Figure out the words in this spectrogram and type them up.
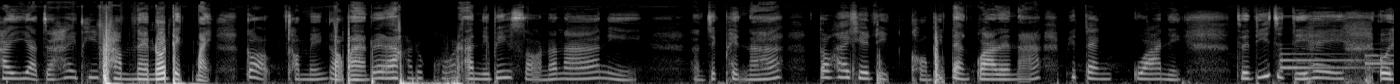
ครอยากจะให้พี่ทำในโน้ตเด็กใหม่ ก็คอมเมนต์ออกมาด้วยนะคะทุกคน อันนี้พี่สอนแล้วนะนี่หลังจากเพจนะ ต้องให้เครดิตของพี่แตงกวาเลยนะ พี่แตงกวานี่จะดีจะดีให้ โอ้ย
